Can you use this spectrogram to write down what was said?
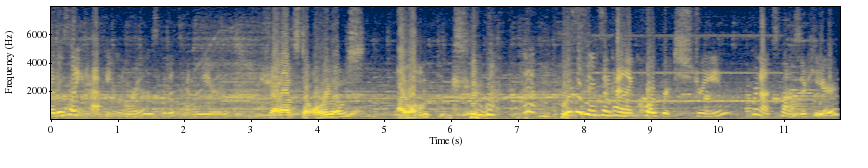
Are those like half-eaten Oreos? Because that's kind of weird. Shoutouts to Oreos. I love them. this isn't some kind of like corporate stream. We're not sponsored here.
